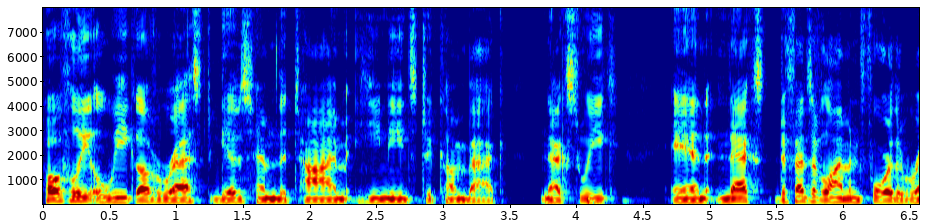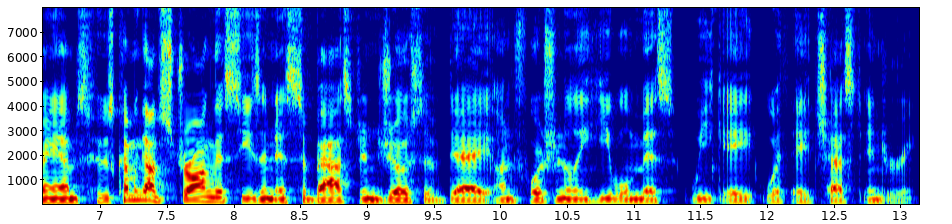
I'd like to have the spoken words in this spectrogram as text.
Hopefully, a week of rest gives him the time he needs to come back next week. And next, defensive lineman for the Rams, who's coming on strong this season, is Sebastian Joseph Day. Unfortunately, he will miss week eight with a chest injury.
